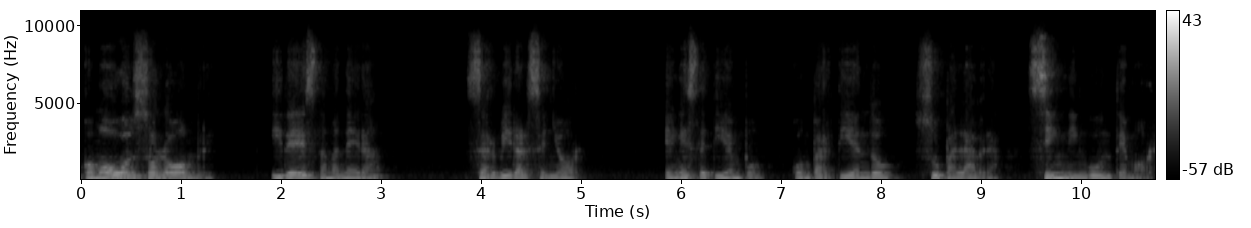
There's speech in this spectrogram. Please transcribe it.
como un solo hombre. Y de esta manera servir al Señor en este tiempo compartiendo su palabra, sin ningún temor.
